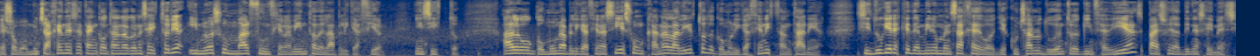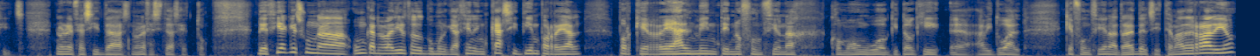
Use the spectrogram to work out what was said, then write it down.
eso, pues mucha gente se está encontrando con esa historia y no es un mal funcionamiento de la aplicación. Insisto, algo como una aplicación así es un canal abierto de comunicación instantánea. Si tú quieres que te envíe un mensaje de voz y escucharlo tú dentro de 15 días, para eso ya tienes iMessage. No necesitas, no necesitas esto. Decía que es una, un canal abierto de comunicación en casi tiempo real porque realmente no funciona como un walkie-talkie eh, habitual, que funciona a través del sistema de radio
